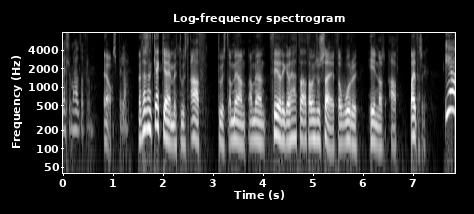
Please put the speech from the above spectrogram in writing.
við ætlum að halda fram Já. að spila En þess að geggjaði mitt, þú veist, að, þú veist, að meðan, að meðan þið er ekki að þetta, þá eins og þú sagðir, þá voru hinnar að bæta sig. já,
